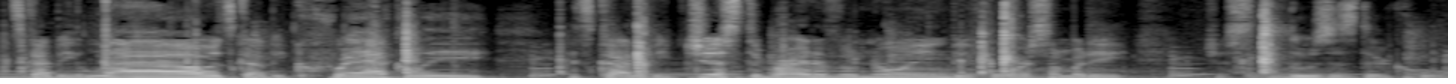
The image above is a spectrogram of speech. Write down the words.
It's gotta be loud, it's gotta be crackly, it's gotta be just the right of annoying before somebody just loses their cool.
